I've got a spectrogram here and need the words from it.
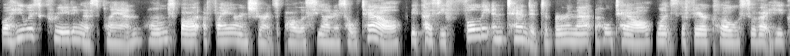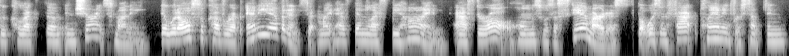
While he was creating this plan, Holmes bought a fire insurance policy on his hotel because he fully intended to burn that hotel once the fair closed so that he could collect the insurance money. It would also cover up any evidence that might have been left behind. After all, Holmes was a scam artist, but was in fact planning for something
